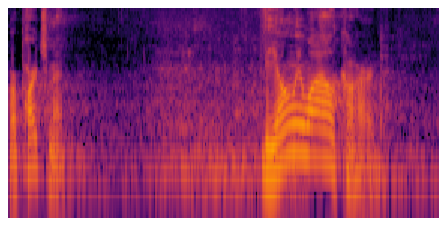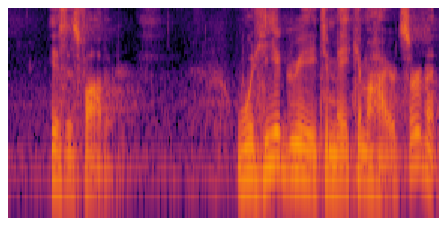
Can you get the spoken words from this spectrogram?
or parchment. The only wild card is his father. Would he agree to make him a hired servant?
